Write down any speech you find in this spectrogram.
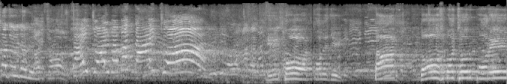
সাক্ষাৎ হয়ে যাবে। তাই চল। বাবা তাই চল। এরপর কলেজে। তার দশ বছর পরের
